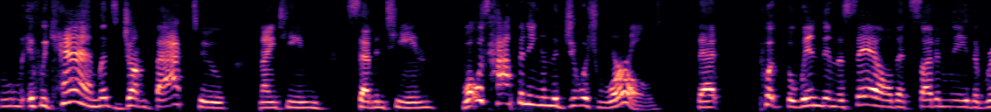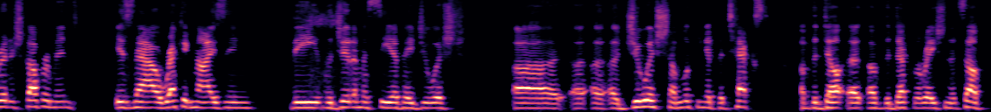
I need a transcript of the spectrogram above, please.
if we can, let's jump back to 1917. What was happening in the Jewish world that put the wind in the sail that suddenly the British government is now recognizing the legitimacy of a Jewish, uh, a, a, Jewish, I'm looking at the text of the, de- uh, of the declaration itself,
